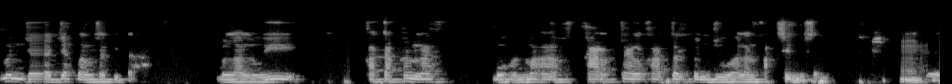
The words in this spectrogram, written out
menjajah bangsa kita melalui katakanlah mohon maaf kartel-kartel penjualan vaksin misalnya. Hmm. Ya,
